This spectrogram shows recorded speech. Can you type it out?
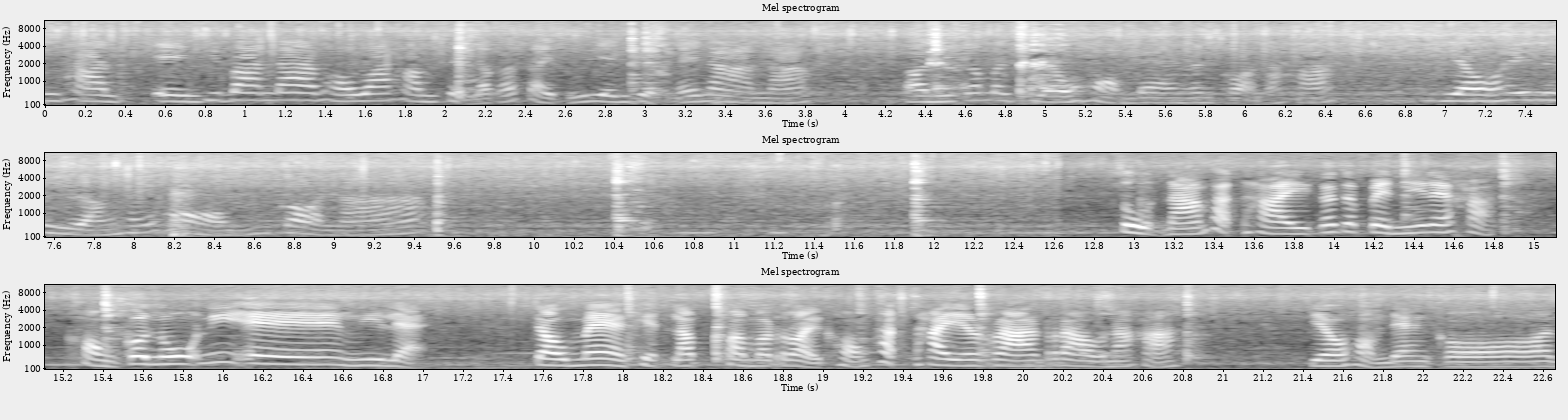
ำทานเองที่บ้านได้ เพราะว่าทำเสร็จแล้วก็ใส่ตู้เย็นเก็บได้นานนะ ตอนนี้ก็มาเจียวหอมแดงกันก่อนนะคะเจียวให้เหลืองให้หอมก่อนนะ สูตรน้ำผัดไทยก็จะเป็นนี่เลยค่ะ ของโกนุนี่เองนี่แหละ เจ้าแม่เคล็ดลับความอร่อยของผัดไทยร้านเรานะคะเจียวหอมแดงก่อน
